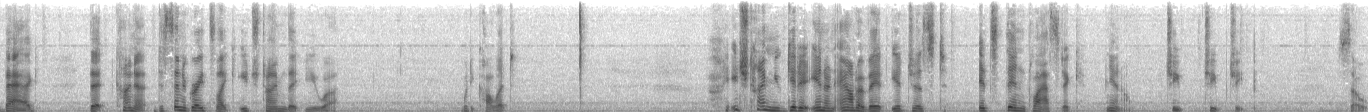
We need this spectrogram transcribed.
bag that kind of disintegrates like each time that you, uh, what do you call it? Each time you get it in and out of it, it just, it's thin plastic, you know, cheap, cheap, cheap. So,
